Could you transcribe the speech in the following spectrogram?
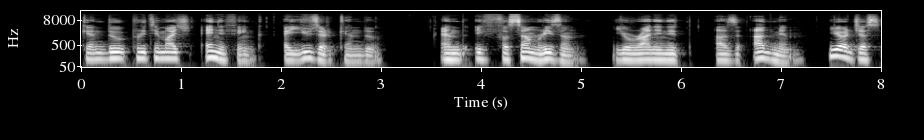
can do pretty much anything a user can do. And if for some reason you're running it as admin, you are just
